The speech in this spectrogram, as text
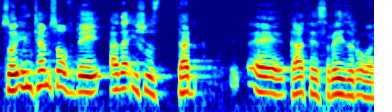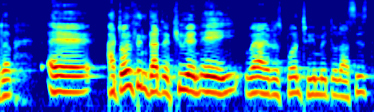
So in terms of the other issues that uh, Garth has raised or whatever, uh, I don't think that a Q&A where I respond to him it will assist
